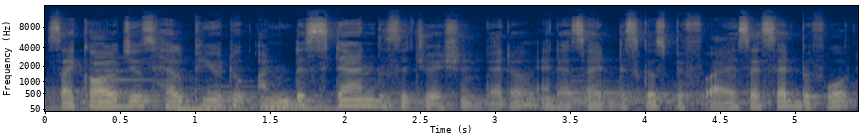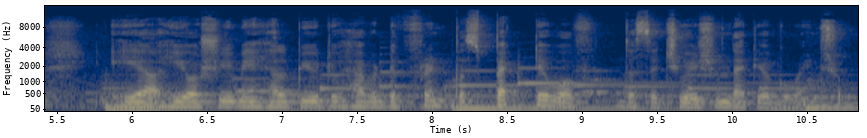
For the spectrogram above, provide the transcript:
Psychologists help you to understand the situation better and as i discussed before as i said before he, uh, he or she may help you to have a different perspective of the situation that you're going through.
